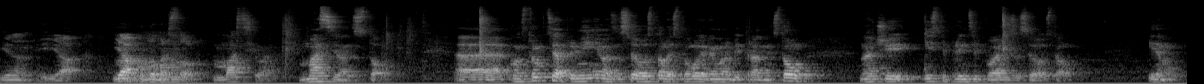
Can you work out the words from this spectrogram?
jedan jak, jako dobar stol. Masivan. Masivan stol. E, konstrukcija primjenjiva za sve ostale stolove, ne mora biti radni stol, znači isti princip važi za sve ostalo. Idemo.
